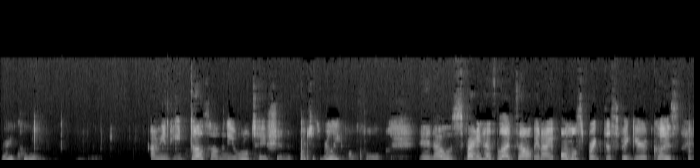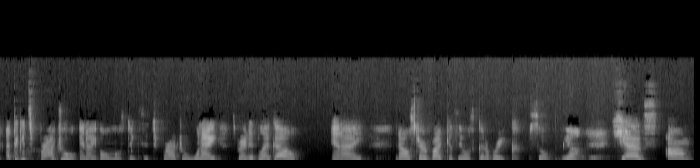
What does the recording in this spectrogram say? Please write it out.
Very cool. I mean, he does have knee rotation, which is really helpful. And I was spreading his legs out, and I almost break this figure because I think it's fragile, and I almost think it's fragile. When I spread his leg out, and I and I was terrified because it was gonna break. So yeah, he has um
